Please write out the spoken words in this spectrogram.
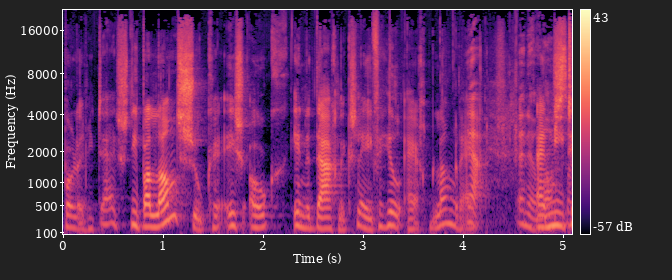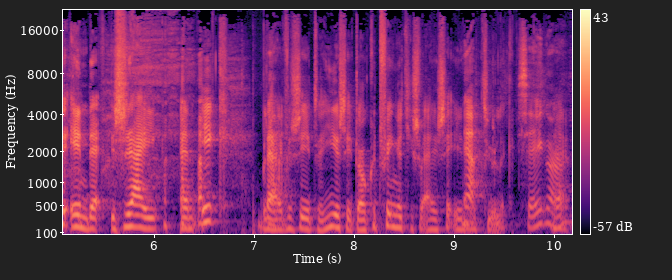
polariteit. Dus die balans zoeken is ook in het dagelijks leven heel erg belangrijk. Ja, En, heel en niet in de zij en ik blijven zitten. Hier zit ook het vingertjeswijzen in Ja. natuurlijk. Zeker.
